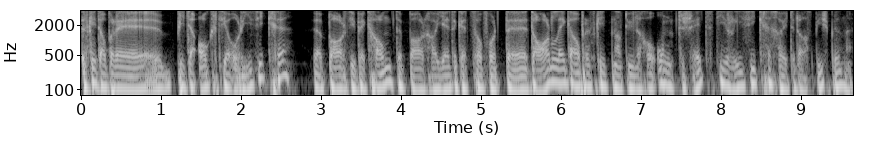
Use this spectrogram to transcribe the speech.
Es gibt aber äh, bei den Aktien auch Risiken. Ein paar sind bekannt, ein paar kann jeder sofort äh, darlegen, aber es gibt natürlich auch unterschätzte Risiken. Könnt ihr das Beispiel nehmen?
